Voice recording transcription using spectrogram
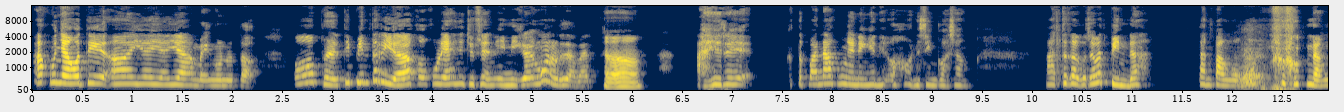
aku nyauti ah iya iya iya mek ngono tok. Oh berarti pinter ya kok kuliahnya jurusan ini kayak ngono sahabat. Heeh. akhirnya ketepan aku ngene ngene oh ada sing kosong. Aduh aku sahabat pindah tanpa ngomong nang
